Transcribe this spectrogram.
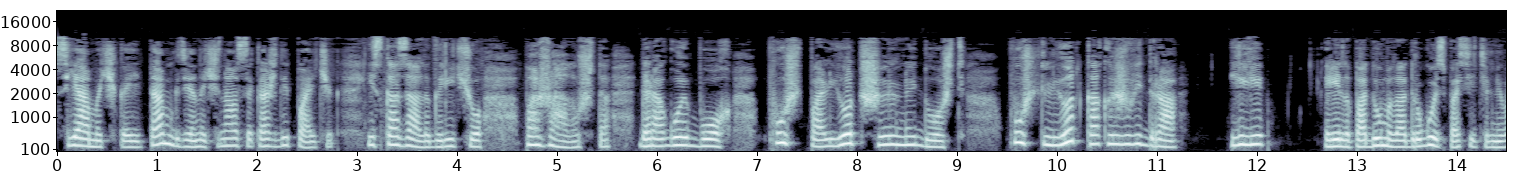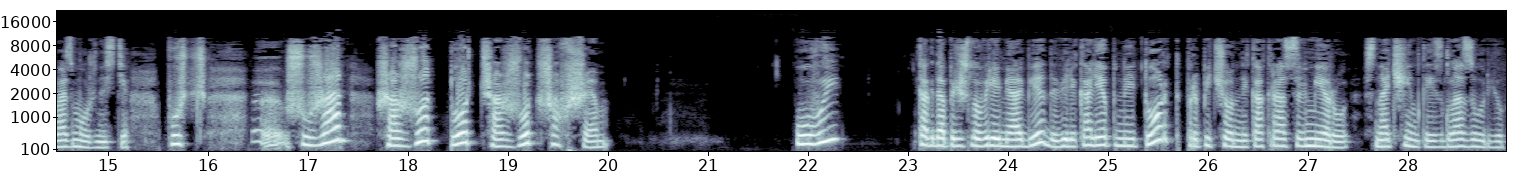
с ямочкой там, где начинался каждый пальчик, и сказала горячо, «Пожалуйста, дорогой Бог, пусть польет шильный дождь, пусть льет, как из ведра, или...» Рила подумала о другой спасительной возможности. «Пусть э, Шужан шажет тот, шажет шавшем». Увы, когда пришло время обеда, великолепный торт, пропеченный как раз в меру с начинкой и с глазурью,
